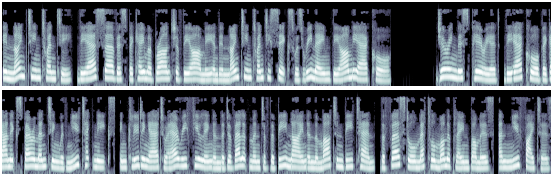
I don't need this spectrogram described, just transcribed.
In 1920, the Air Service became a branch of the Army and in 1926 was renamed the Army Air Corps. During this period, the Air Corps began experimenting with new techniques, including air-to-air -air refueling and the development of the B-9 and the Martin B-10, the first all-metal monoplane bombers, and new fighters.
